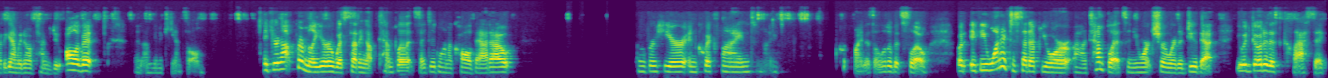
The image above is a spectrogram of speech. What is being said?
But again, we don't have time to do all of it, and I'm gonna cancel. If you're not familiar with setting up templates, I did wanna call that out over here in Quick Find. My Quick Find is a little bit slow. But if you wanted to set up your uh, templates and you weren't sure where to do that, you would go to this classic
